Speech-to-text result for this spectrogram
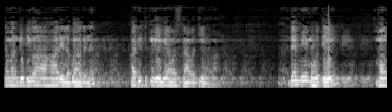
Tamanගේ දිවා ආහාරය ලබාගෙන කටයුතු කිරීමේ අවස්ථාව තියෙනවා. දැන් මේ මොහොතේ මම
